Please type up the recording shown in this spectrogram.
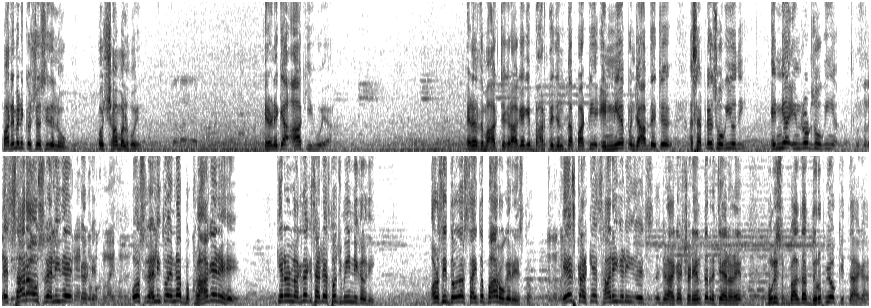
ਪਾਰਲੀਮੈਂਟ ਕੰਸਟੀਟਿਊਂਸੀ ਦੇ ਲੋਕ ਉਹ ਸ਼ਾਮਲ ਹੋਏ। ਇਹਨਾਂ ਨੇ ਕਿਹਾ ਆ ਕੀ ਹੋਇਆ? ਇਹਨਾਂ ਦਾ ਦਿਮਾਗ ਚਕਰਾ ਗਿਆ ਕਿ ਭਾਰਤੀ ਜਨਤਾ ਪਾਰਟੀ ਇੰਨੀਆਂ ਪੰਜਾਬ ਦੇ ਵਿੱਚ ਅਸੈਪਟੈਂਸ ਹੋ ਗਈ ਉਹਦੀ ਇੰਨੀਆਂ ਇਨਰੋਡਸ ਹੋ ਗਈਆਂ। ਇਹ ਸਾਰਾ ਉਸ ਰੈਲੀ ਦੇ ਕਰਕੇ ਉਸ ਰੈਲੀ ਤੋਂ ਇੰਨਾ ਬੁਖਲਾ ਗਏ ਨੇ ਇਹ ਕਿ ਇਹਨਾਂ ਨੂੰ ਲੱਗਦਾ ਕਿ ਸਾਡੇ ਹੱਥੋਂ ਜ਼ਮੀਨ ਨਿਕਲ ਗਈ। ਔਰ ਅਸੀਂ 2027 ਤੋਂ ਬਾਹਰ ਹੋ ਗਏ ਰੇਸ ਤੋਂ। ਇਸ ਕਰਕੇ ਸਾਰੀ ਜਿਹੜੀ ਜਿਹੜਾ ਹੈਗਾ ਛੜਯੰਤਰ ਰਚਿਆ ਇਹਨਾਂ ਨੇ ਪੁਲਿਸ ਬਲ ਦਾ ਦੁਰਉਪਯੋਗ ਕੀਤਾ ਹੈਗਾ।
